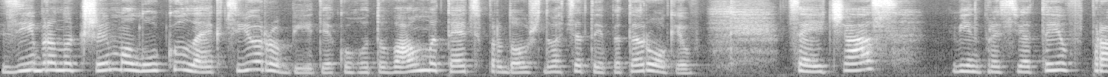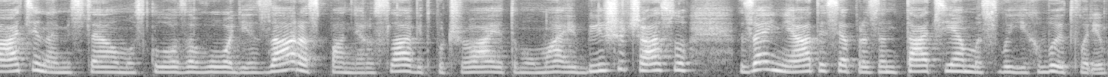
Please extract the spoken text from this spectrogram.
зібрано чималу колекцію робіт, яку готував митець впродовж 25 років. Цей час він присвятив праці на місцевому склозаводі. Зараз пан Ярослав відпочиває, тому має більше часу зайнятися презентаціями своїх витворів.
